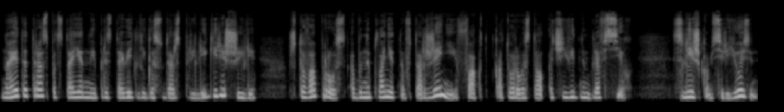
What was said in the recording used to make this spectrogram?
На этот раз постоянные представители государств при Лиге решили, что вопрос об инопланетном вторжении, факт которого стал очевидным для всех, слишком серьезен,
